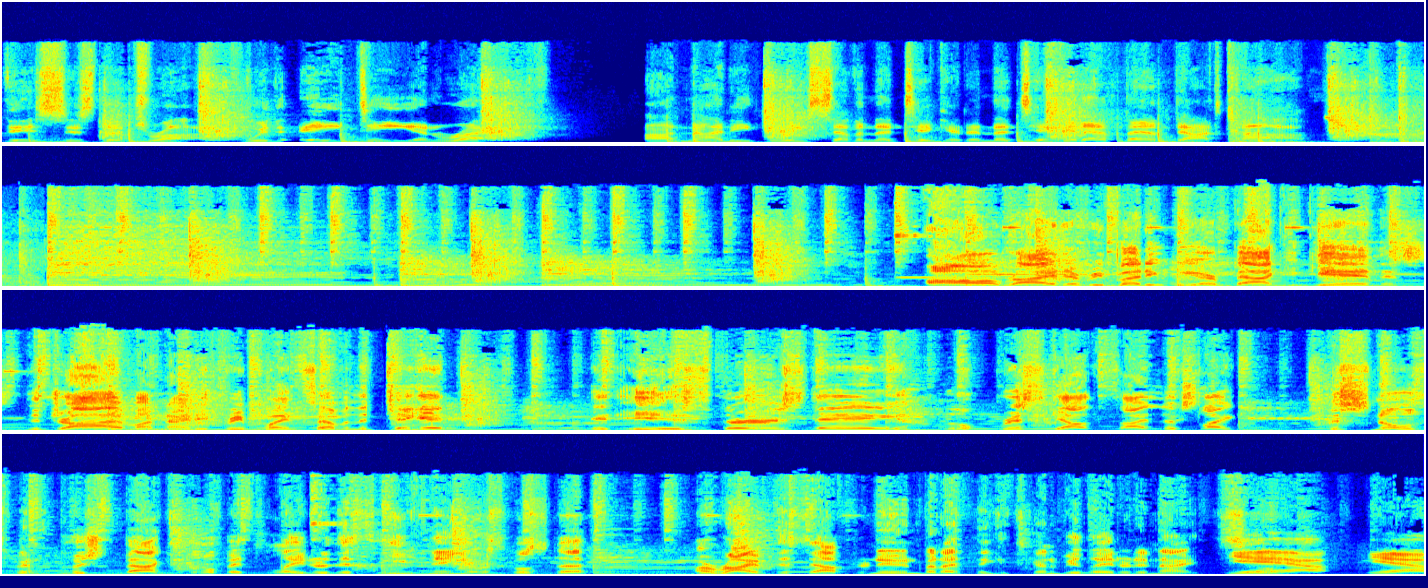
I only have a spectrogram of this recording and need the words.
This is The Drive with AD and Raf on 93.7 The Ticket and theticketfm.com. All right, everybody, we are back again. This is The Drive on 93.7 The Ticket. It is Thursday, a little brisk outside. Looks like the snow's been pushed back a little bit later this evening. It was supposed to arrive this afternoon, but I think it's going to be later tonight. So, Yeah, yeah.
